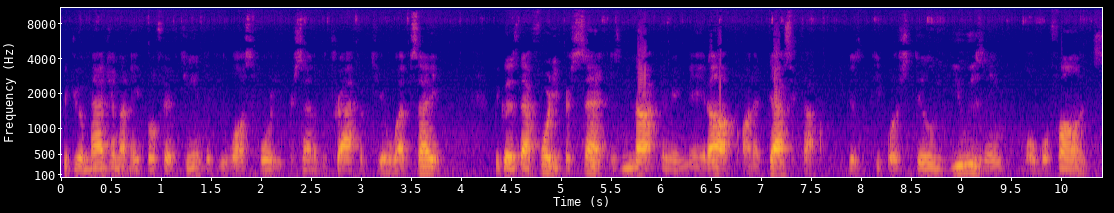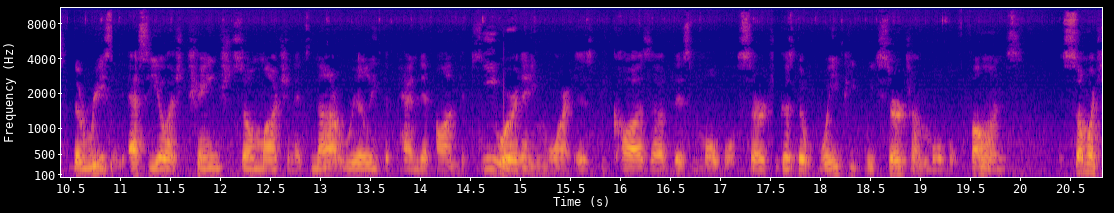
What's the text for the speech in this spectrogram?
could you imagine on April 15th if you lost 40% of the traffic to your website? Because that 40% is not going to be made up on a desktop because people are still using mobile phones. The reason SEO has changed so much and it's not really dependent on the keyword anymore is because of this mobile search. Because the way people search on mobile phones is so much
